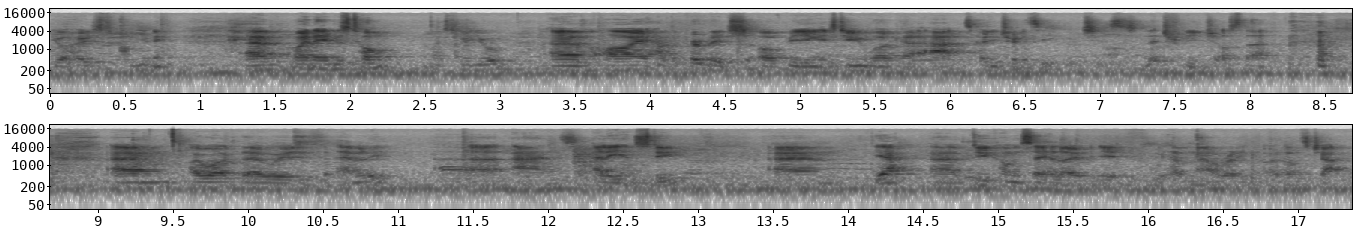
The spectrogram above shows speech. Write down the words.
your host for the evening. Um, my name is Tom, nice to meet you all. Um, I have the privilege of being a student worker at Holy Trinity, which is literally just there. um, I work there with Emily uh, and Ellie and Stu. Um, yeah, uh, do come and say hello if we haven't already. I'd love to chat.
